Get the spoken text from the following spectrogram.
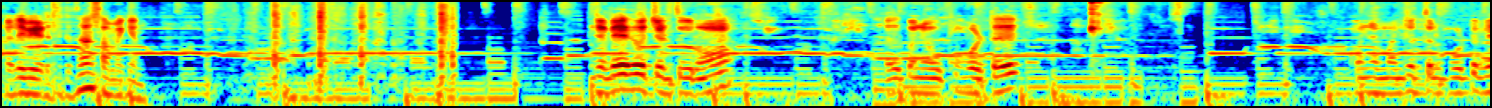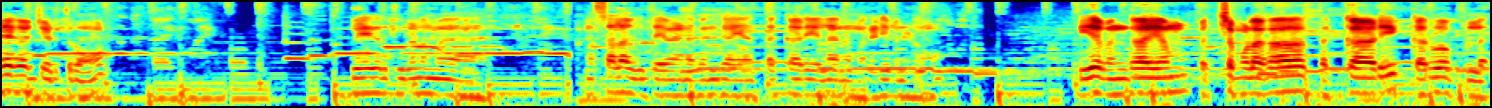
கழுவி எடுத்துட்டு தான் சமைக்கணும். கொஞ்சம் வேக வச்சு எடுத்துக்கிறோம். அது கொஞ்சம் உப்பு போட்டு கொஞ்சம் மஞ்சத்தூள் போட்டு வேக வச்சு எடுத்துருவோம். வேகிறதுக்குள்ள நம்ம மசாலாவுக்கு தேவையான வெங்காயம் தக்காளி எல்லாம் நம்ம ரெடி பண்ணிவிடுவோம் பெரிய வெங்காயம் பச்சை மிளகா தக்காளி கருவேப்பில்ல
